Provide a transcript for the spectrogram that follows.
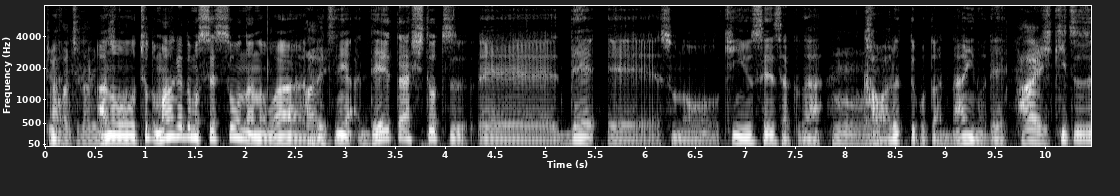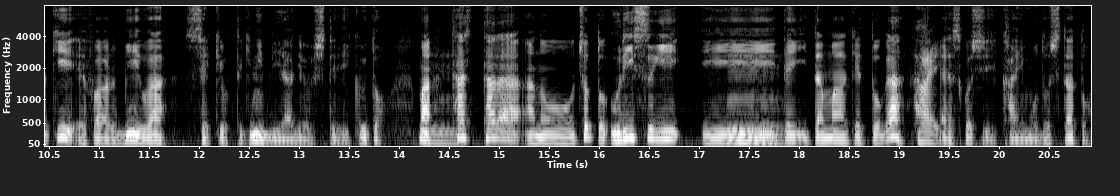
という感じになりますあのちょっとマーケットも節操なのは、別にデータ一つ、えー、で、えー、その金融政策が変わるってことはないので、はい、引き続き FRB は積極的に利上げをしていくと。まあ、たただあの、ちょっと売りすぎでいたマーケットが、はい、えー、少し買い戻したと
